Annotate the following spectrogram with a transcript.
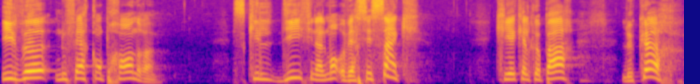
Il veut nous faire comprendre ce qu'il dit finalement au verset 5, qui est quelque part le cœur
